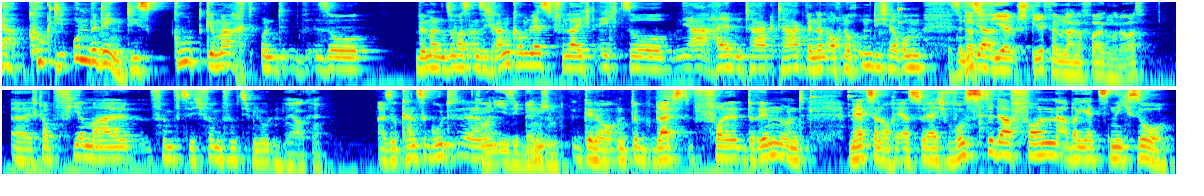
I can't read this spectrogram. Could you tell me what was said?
Ja, guck die unbedingt. Die ist gut gemacht und so, wenn man sowas an sich rankommen lässt, vielleicht echt so, ja, halben Tag, Tag, wenn dann auch noch um dich herum. Sind das vier Spielfilmlange Folgen, oder was? Äh, ich glaube, viermal 50, 55 Minuten. Ja, okay. Also kannst du gut. Ähm, Kann man easy bingen. Genau, und du bleibst voll drin und merkst dann auch erst so, ja, ich wusste davon, aber jetzt nicht so.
